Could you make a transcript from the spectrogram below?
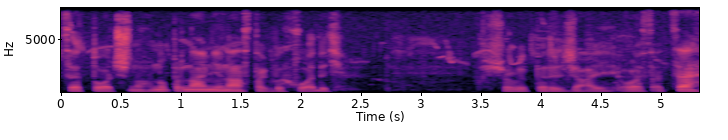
це точно. Ну, принаймні, нас так виходить. Що випереджає. Ось, а це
